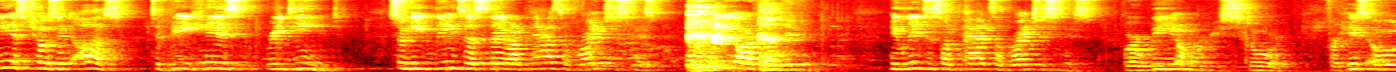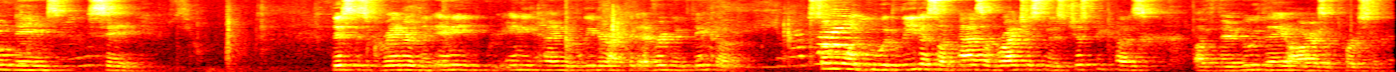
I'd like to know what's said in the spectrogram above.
He has chosen us to be His redeemed. So He leads us then on paths of righteousness, we are forgiven. He leads us on paths of righteousness where we are restored for his own name's sake. This is greater than any, any kind of leader I could ever even think of. Someone who would lead us on paths of righteousness just because of the, who they are as a person.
